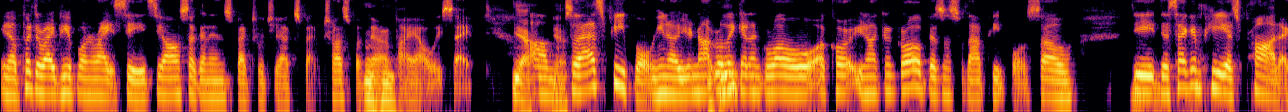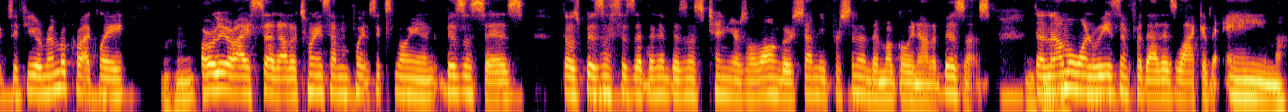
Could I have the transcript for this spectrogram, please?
you know, put the right people in the right seats. You're also going to inspect what you expect. Trust but mm-hmm. verify. I always say. Yeah, um, yeah, So that's people. You know, you're not mm-hmm. really going to grow a core. You're not going to grow a business without people. So, the the second P is product. If you remember correctly, mm-hmm. earlier I said out of 27.6 million businesses, those businesses that have been in business 10 years or longer, 70% of them are going out of business. The mm-hmm. number one reason for that is lack of aim.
